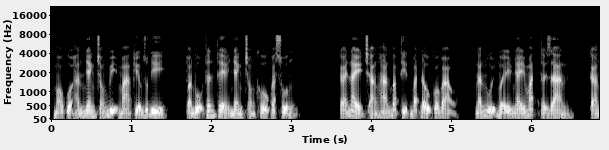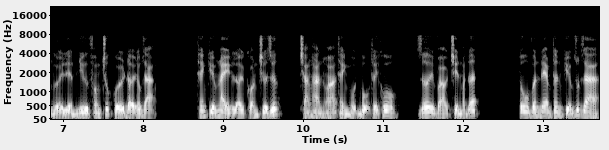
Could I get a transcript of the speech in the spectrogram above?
Máu của hắn nhanh chóng bị ma kiếm rút đi, toàn bộ thân thể nhanh chóng khô cắt xuống. Cái này tráng hán bắp thịt bắt đầu có vào, ngắn ngủi mấy nháy mắt thời gian, cả người liền như phong trúc cuối đời đồng dạng thanh kiếm này lời còn chưa dứt, tráng hán hóa thành một bộ thây khô, rơi vào trên mặt đất. Tô vân đem thân kiếm rút ra,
